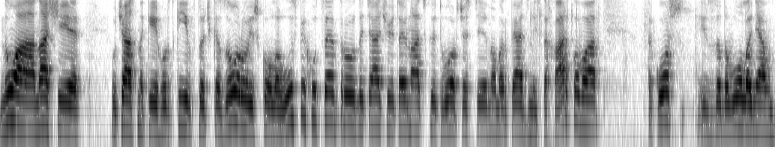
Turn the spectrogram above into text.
Ну а наші учасники гуртків Точка зору і школа успіху Центру дитячої та юнацької творчості номер 5 з міста Харкова також із задоволенням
